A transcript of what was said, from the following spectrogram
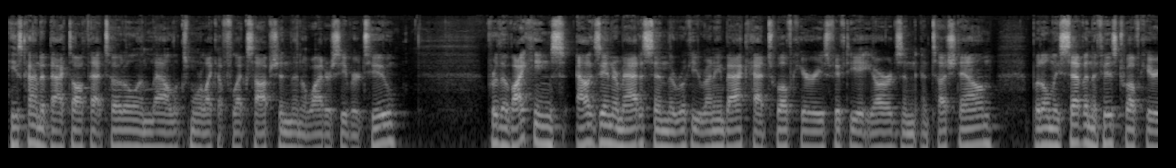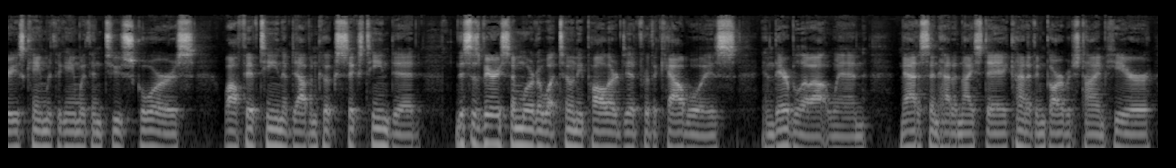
he's kind of backed off that total and now looks more like a flex option than a wide receiver, too. For the Vikings, Alexander Mattison, the rookie running back, had 12 carries, 58 yards, and a touchdown but only seven of his 12 carries came with the game within two scores, while 15 of Dalvin Cook's 16 did. This is very similar to what Tony Pollard did for the Cowboys in their blowout win. Mattison had a nice day, kind of in garbage time here,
